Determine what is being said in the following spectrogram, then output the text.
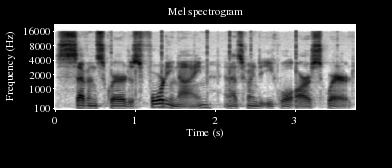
7 squared is 49, and that's going to equal r squared.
